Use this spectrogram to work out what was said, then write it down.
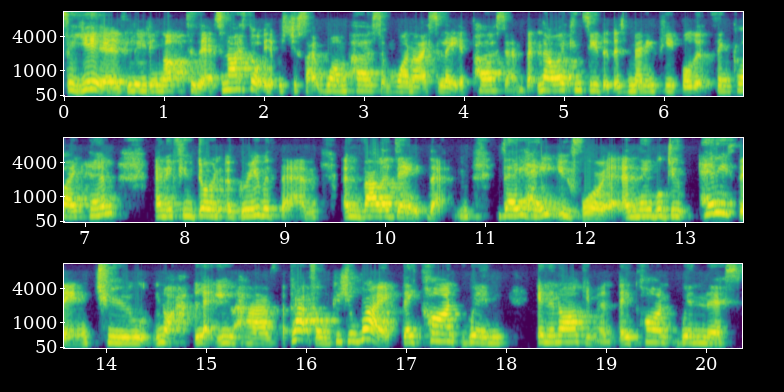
for years leading up to this. And I thought it was just like one person, one isolated person. But now I can see that there's many people that think like him. And if you don't agree with them and validate them, they hate you for it. And they will do anything to not let you have a platform. Because you're right, they can't win in an argument. They can't win this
